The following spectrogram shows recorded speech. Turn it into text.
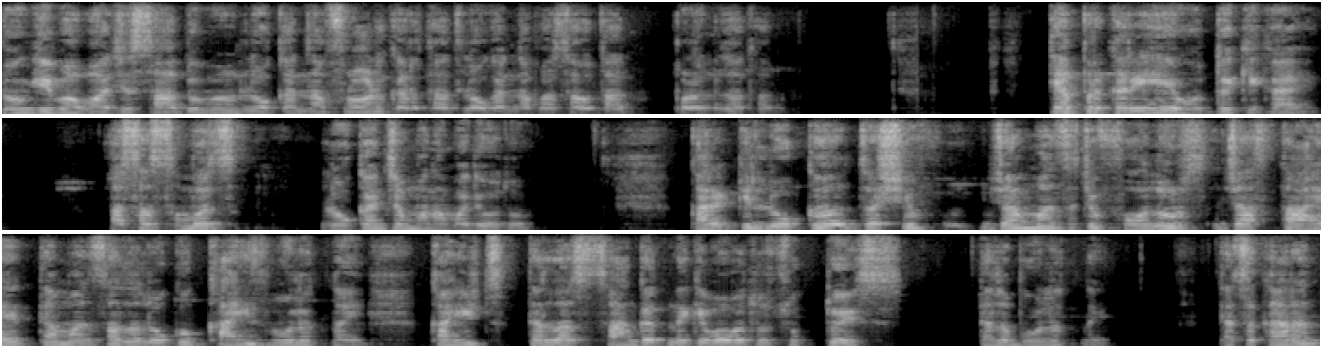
डोंगी बाबा जे साधू म्हणून लोकांना फ्रॉड करतात लोकांना फसवतात पळून जातात. त्या प्रकारे हे होतं की काय? असा समज लोकांच्या मनामध्ये होतो. कारण की लोक जसे ज्या माणसाचे फॉलोअर्स जास्त आहेत त्या माणसाला लोक काहीच बोलत नाही. काहीच त्याला सांगत नाही की बाबा तू चुकतोयस. त्याला बोलत नाही. त्याचं कारण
